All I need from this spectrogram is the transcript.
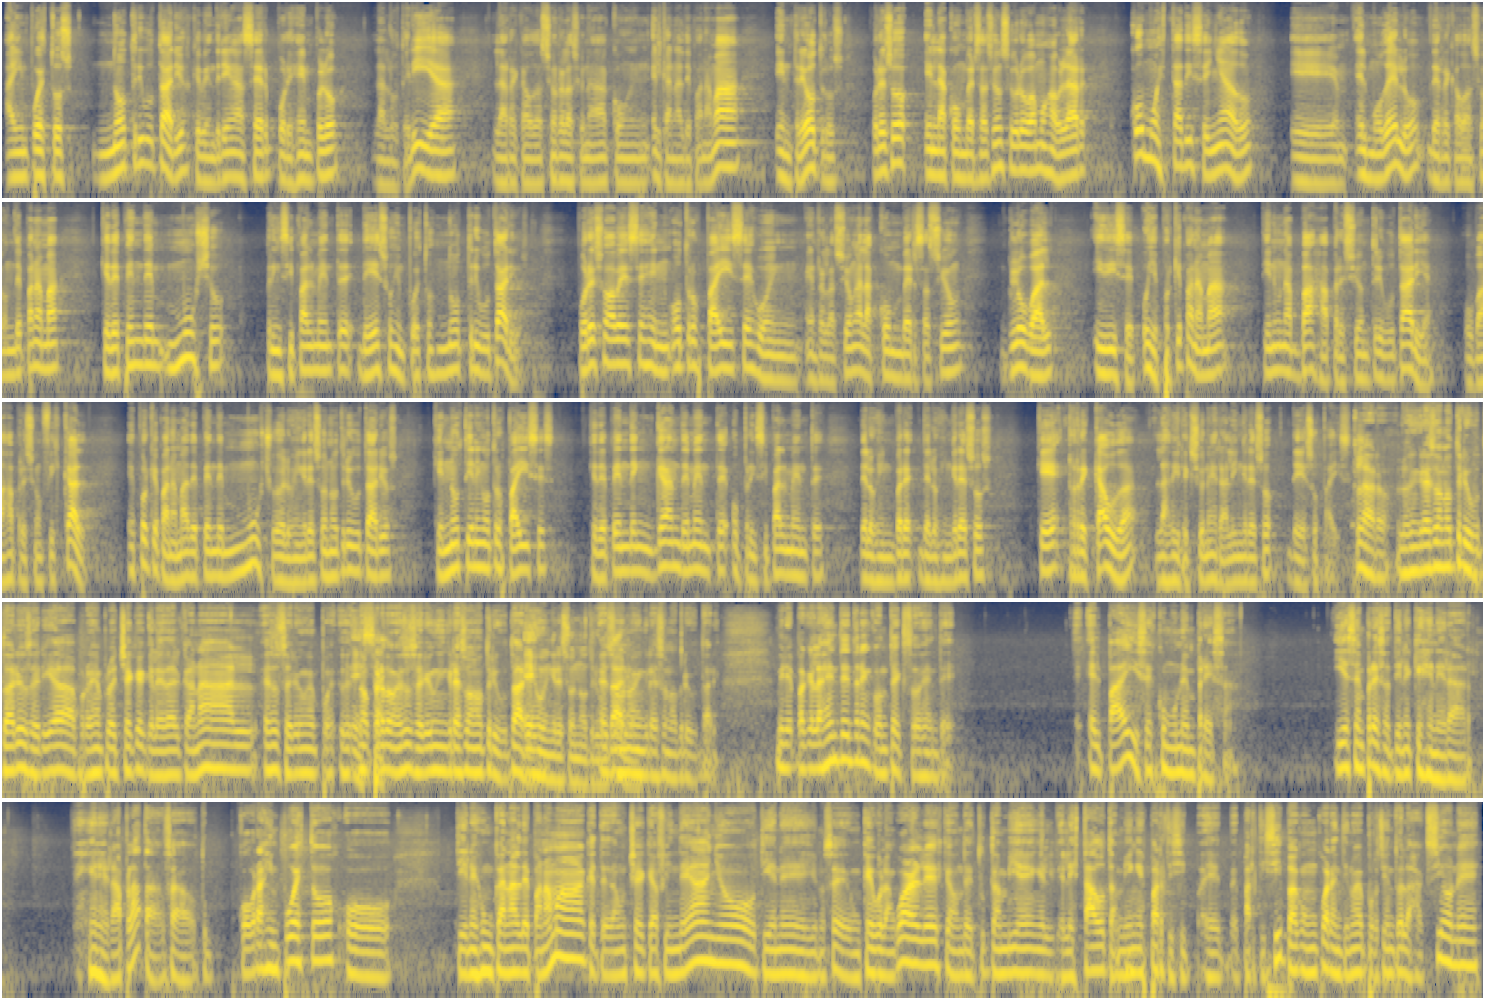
Hay impuestos no tributarios que vendrían a ser, por ejemplo, la lotería, la recaudación relacionada con el Canal de Panamá, entre otros. Por eso, en la conversación seguro vamos a hablar cómo está diseñado eh, el modelo de recaudación de Panamá, que depende mucho principalmente de esos impuestos no tributarios. Por eso a veces en otros países o en, relación a la conversación global y dice, oye, ¿por qué Panamá tiene una baja presión tributaria o baja presión fiscal? Es porque Panamá depende mucho de los ingresos no tributarios que no tienen otros países que dependen grandemente o principalmente de los, de los ingresos que recauda las direcciones generales de ingresos de esos países. Claro, los ingresos no tributarios sería, por ejemplo, el cheque que le da el canal, eso sería un no, perdón, eso sería un ingreso no tributario. Es un ingreso no tributario. Eso es un ingreso no tributario. Mire, para que la gente entre en contexto, gente, el país es como una empresa y esa empresa tiene que generar generar plata, o sea, tú cobras impuestos o tienes un canal de Panamá que te da un cheque a fin de año, o tienes, yo no sé, un Cable and Wireless, que donde tú también, el, Estado también es participa, eh, participa con un 49% de las acciones,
